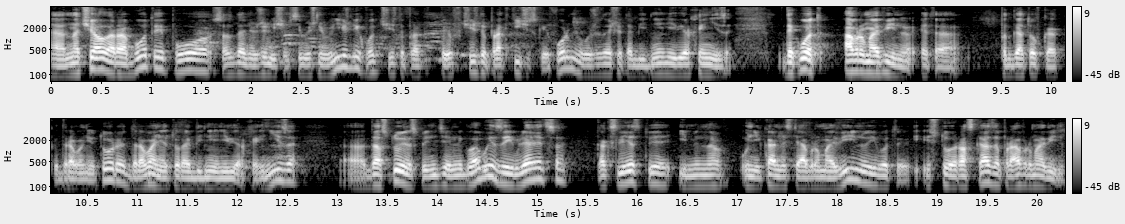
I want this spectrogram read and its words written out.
Э, начало работы по созданию жилища Всевышнего Нижних вот чисто, в чисто практической форме уже за счет объединения верха и низа. Так вот, Авраам Авину – это подготовка к дарованию Торы, дарование Торы объединения верха и низа. Э, достоинство недельной главы заявляется как следствие именно уникальности Авраама Авину и вот истории рассказа про Авраама Авину.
